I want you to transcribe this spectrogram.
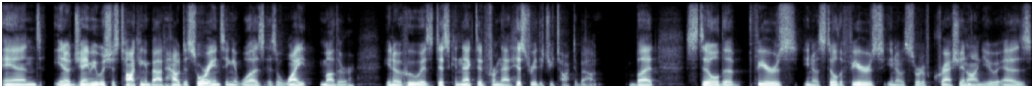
And you know, Jamie was just talking about how disorienting it was as a white mother, you know, who is disconnected from that history that you talked about. But still the fears you know still the fears you know sort of crash in on you as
